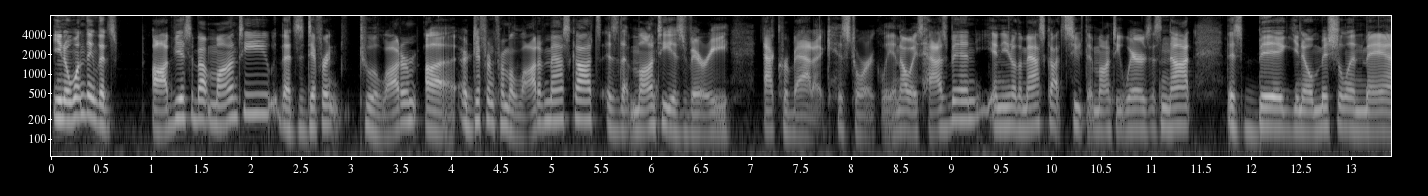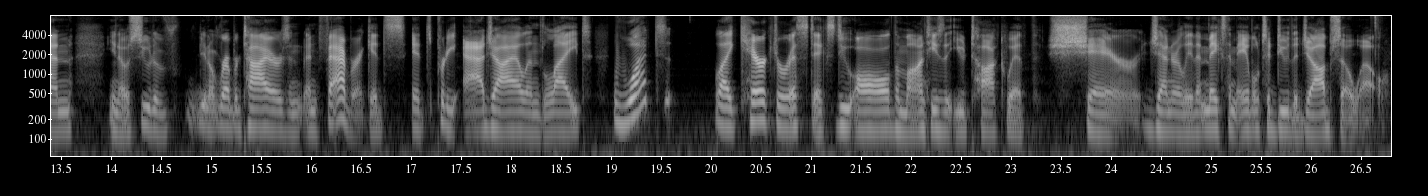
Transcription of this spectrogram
you know one thing that's obvious about Monte that's different to a lot of uh, or different from a lot of mascots is that Monte is very acrobatic historically and always has been. And you know the mascot suit that Monte wears is not this big you know Michelin man you know suit of you know rubber tires and, and fabric. It's it's pretty agile and light. What like characteristics do all the Montes that you talked with share generally that makes them able to do the job so well?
